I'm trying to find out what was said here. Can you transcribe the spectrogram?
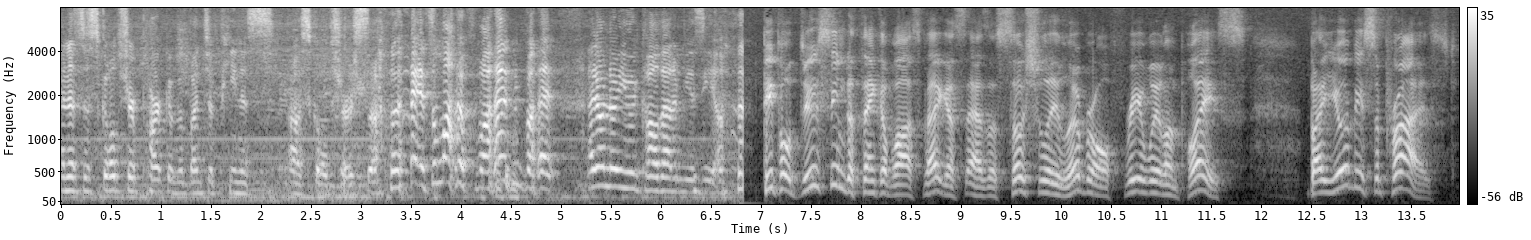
And it's a sculpture park of a bunch of penis uh, sculptures. So it's a lot of fun, but I don't know you would call that a museum. People do seem to think of Las Vegas as a socially liberal, freewheeling place, but you'll be surprised.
